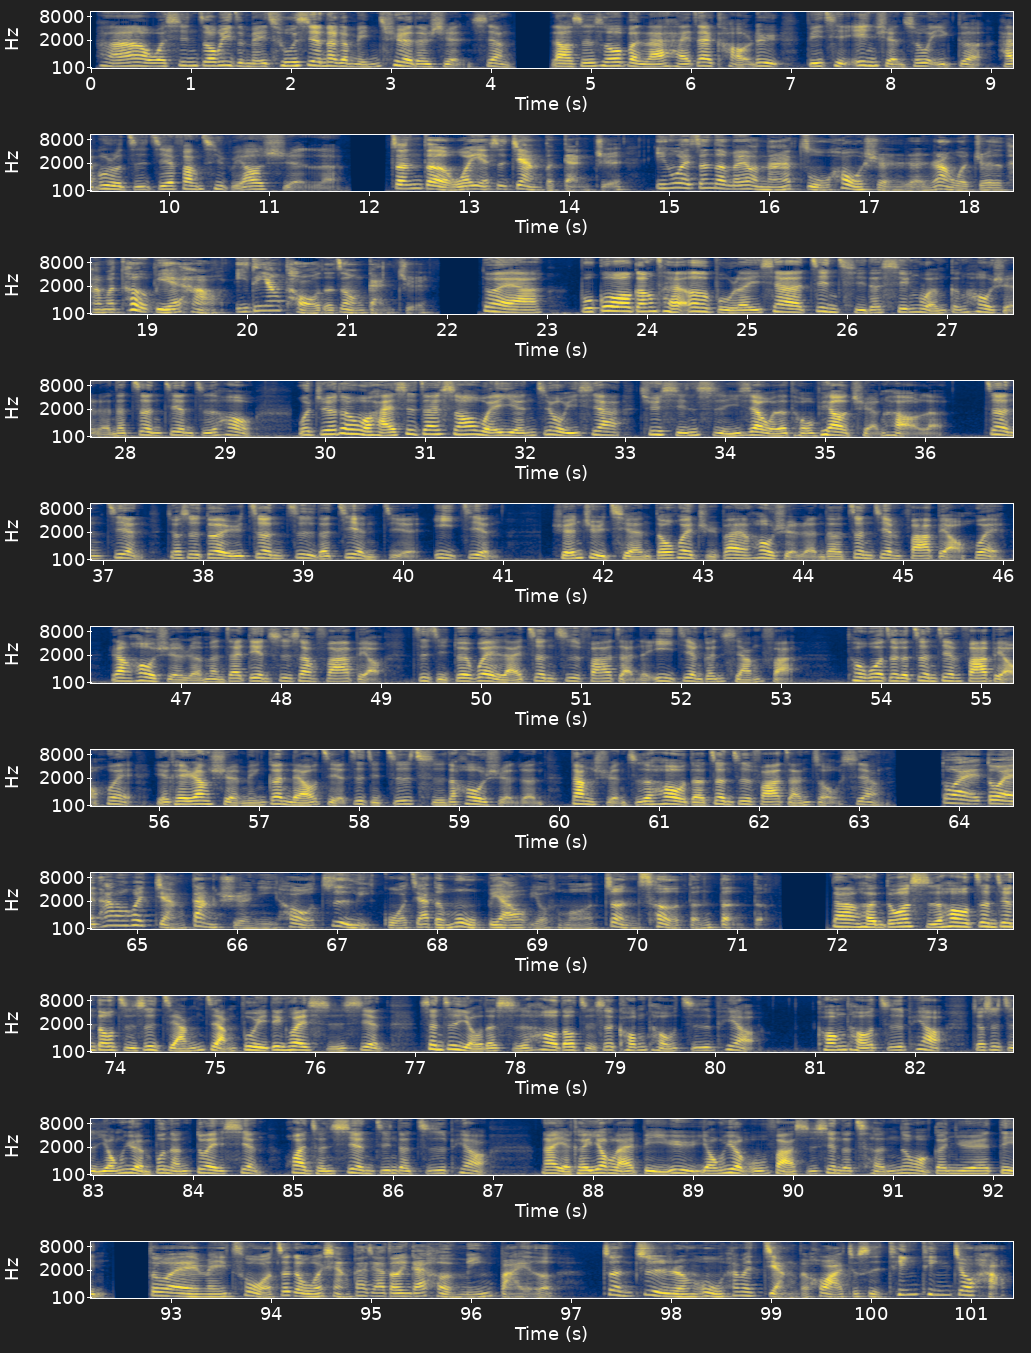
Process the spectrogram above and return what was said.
啊，我心中一直没出现那个明确的选项。老实说，本来还在考虑，比起硬选出一个，还不如直接放弃，不要选了。真的，我也是这样的感觉，因为真的没有哪组候选人让我觉得他们特别好，一定要投的这种感觉。对啊。不过刚才恶补了一下近期的新闻跟候选人的政见之后，我觉得我还是再稍微研究一下，去行使一下我的投票权好了。政见就是对于政治的见解、意见。选举前都会举办候选人的政见发表会，让候选人们在电视上发表自己对未来政治发展的意见跟想法。透过这个政见发表会，也可以让选民更了解自己支持的候选人当选之后的政治发展走向。对对，他们会讲当选以后治理国家的目标有什么政策等等的。但很多时候政见都只是讲讲，不一定会实现，甚至有的时候都只是空头支票。空头支票就是指永远不能兑现，换成现金的支票，那也可以用来比喻永远无法实现的承诺跟约定。对，没错，这个我想大家都应该很明白了。政治人物他们讲的话就是听听就好，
